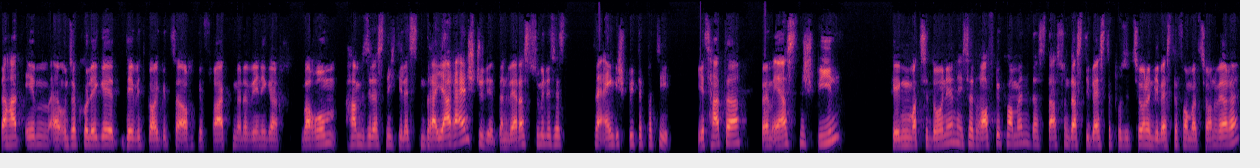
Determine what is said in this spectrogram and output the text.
Da hat eben äh, unser Kollege David Golgitzer auch gefragt, mehr oder weniger, warum haben Sie das nicht die letzten drei Jahre einstudiert? Dann wäre das zumindest jetzt eine eingespielte Partie. Jetzt hat er beim ersten Spiel gegen Mazedonien ist er draufgekommen, dass das und das die beste Position und die beste Formation wäre.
